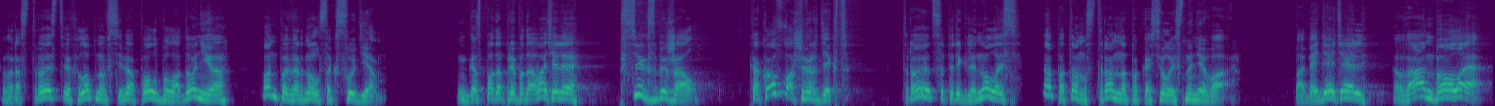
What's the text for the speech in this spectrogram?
В расстройстве, хлопнув себя по ладонью, он повернулся к судьям. «Господа преподаватели, псих сбежал! Каков ваш вердикт?» Троица переглянулась, а потом странно покосилась на него. «Победитель Ван Буэлэ!»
